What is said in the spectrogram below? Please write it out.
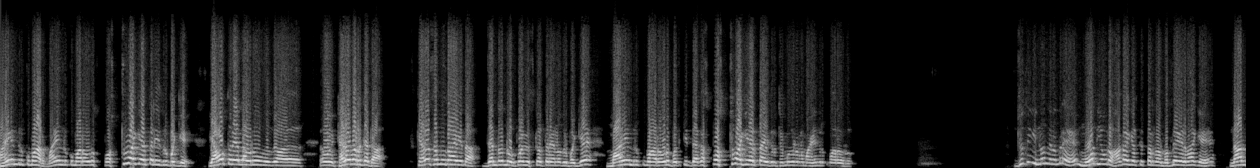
ಮಹೇಂದ್ರ ಕುಮಾರ್ ಮಹೇಂದ್ರ ಕುಮಾರ್ ಅವರು ಸ್ಪಷ್ಟವಾಗಿ ಹೇಳ್ತಾರೆ ಇದ್ರ ಬಗ್ಗೆ. ಯಾವ ತರ ಎಲ್ಲ ಅವರು ಕೆಳವರ್ಗದ, ಕೆಳ ಸಮುದಾಯದ ಜನರನ್ನು ಉಪಯೋಗಿಸ್ಕೊಳ್ತಾರೆ ಅನ್ನೋದ್ರ ಬಗ್ಗೆ ಮಹೇಂದ್ರ ಕುಮಾರ್ ಅವರು ಬದುಕಿದ್ದಾಗ ಸ್ಪಷ್ಟವಾಗಿ ಹೇಳ್ತಾ ಇದ್ರು. ತಿಮ್ಮಗೌಡರ ಮಹೇಂದ್ರ ಕುಮಾರ್ ಅವರು. ಜೊತೆಗೆ ಇನ್ನೊಂದೇನಂದ್ರೆ ಮೋದಿ ಅವರು ಹಾಗಾಗಿ ಹೇಳ್ತಿರ್ತಾರೆ ನಾನು ಮೊದಲೇ ಹೇಳಿದಾಗೆ ನಾನು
